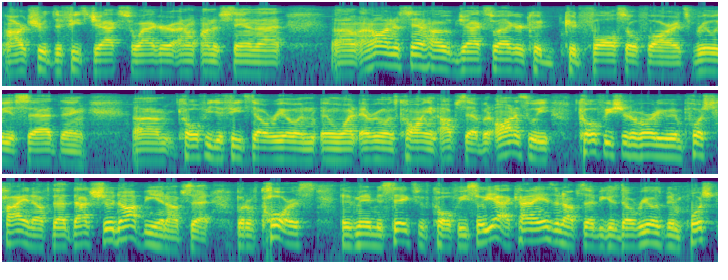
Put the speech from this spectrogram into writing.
R-Truth defeats Jack Swagger. I don't understand that. Um, I don't understand how Jack Swagger could could fall so far. It's really a sad thing. Um, Kofi defeats Del Rio in, in what everyone's calling an upset, but honestly, Kofi should have already been pushed high enough that that should not be an upset. But of course, they've made mistakes with Kofi, so yeah, it kind of is an upset because Del Rio has been pushed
